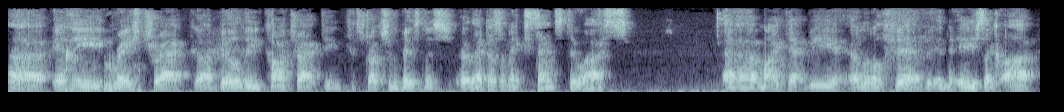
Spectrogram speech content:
uh, in the racetrack uh, building, contracting, construction business, uh, that doesn't make sense to us. Uh, might that be a little fib? And, and he's like, uh,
